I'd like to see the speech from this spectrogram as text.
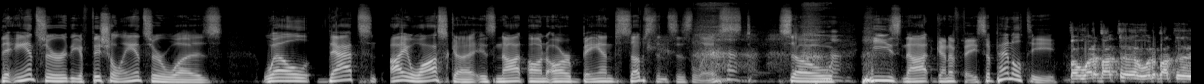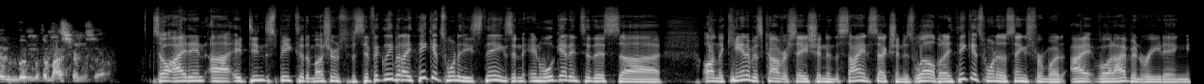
the answer the official answer was well, that's ayahuasca is not on our banned substances list. so he's not going to face a penalty. But what about the what about the the mushrooms though? So I didn't. Uh, it didn't speak to the mushrooms specifically, but I think it's one of these things, and, and we'll get into this uh, on the cannabis conversation in the science section as well. But I think it's one of those things from what I what I've been reading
